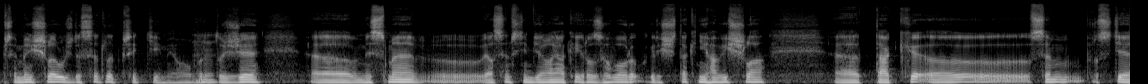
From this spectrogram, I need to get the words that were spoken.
přemýšlel už deset let předtím, jo, hmm. protože my jsme, já jsem s ním dělal nějaký rozhovor, když ta kniha vyšla, tak jsem prostě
